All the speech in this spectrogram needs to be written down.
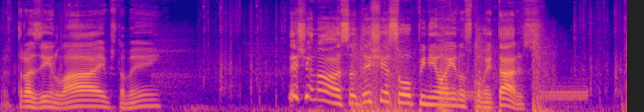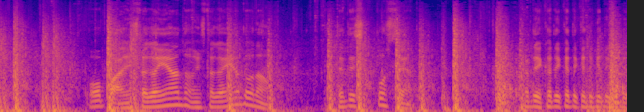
Vai trazer em lives também. Deixe, nossa, deixe a sua opinião aí nos comentários. Opa, a gente tá ganhando? A gente tá ganhando ou não? 75%. Cadê, cadê, cadê, cadê, cadê, cadê?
